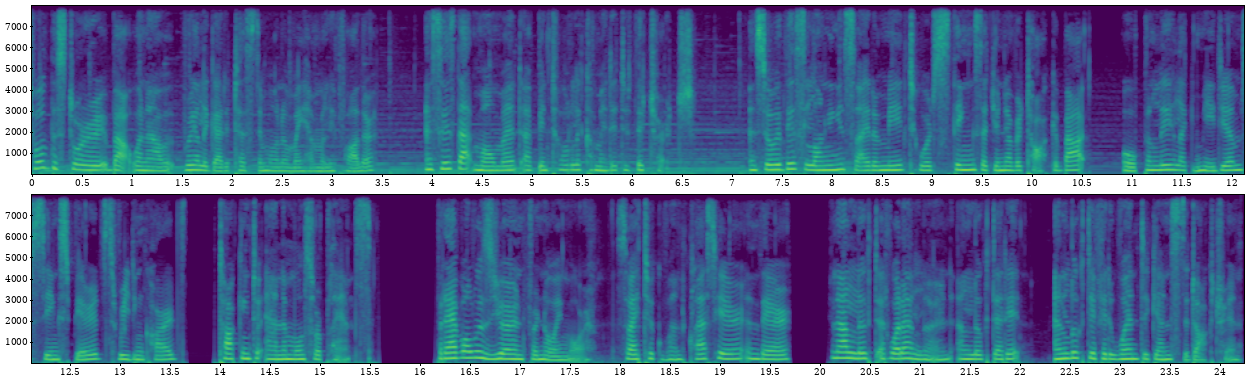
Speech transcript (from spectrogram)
I told the story about when I really got a testimony of my Heavenly Father, and since that moment, I've been totally committed to the church. And so, with this longing inside of me towards things that you never talk about openly, like mediums, seeing spirits, reading cards, talking to animals or plants. But I've always yearned for knowing more. So I took one class here and there, and I looked at what I learned and looked at it and looked if it went against the doctrine.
